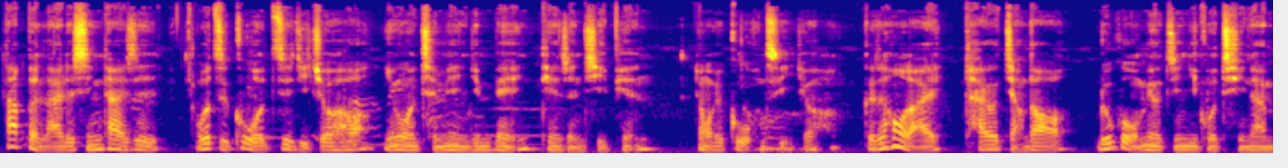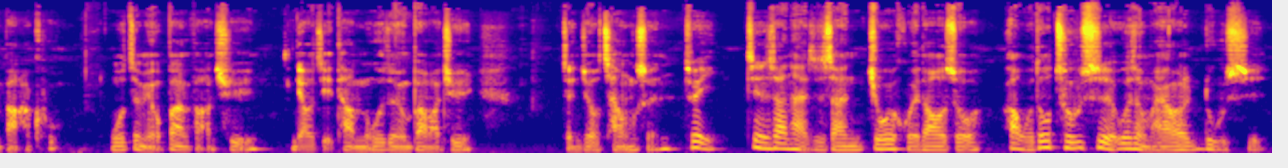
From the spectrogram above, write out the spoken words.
他本来的心态是我只顾我自己就好，因为我前面已经被天神欺骗，那我就顾我自己就好。可是后来他又讲到，如果我没有经历过七难八苦，我怎么有办法去了解他们？我怎么有办法去拯救苍生？所以见山还是山，就会回到说啊，我都出世了，为什么还要入世？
